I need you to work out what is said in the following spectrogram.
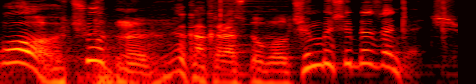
О, чудно. Я как раз думал, чем бы себя занять.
